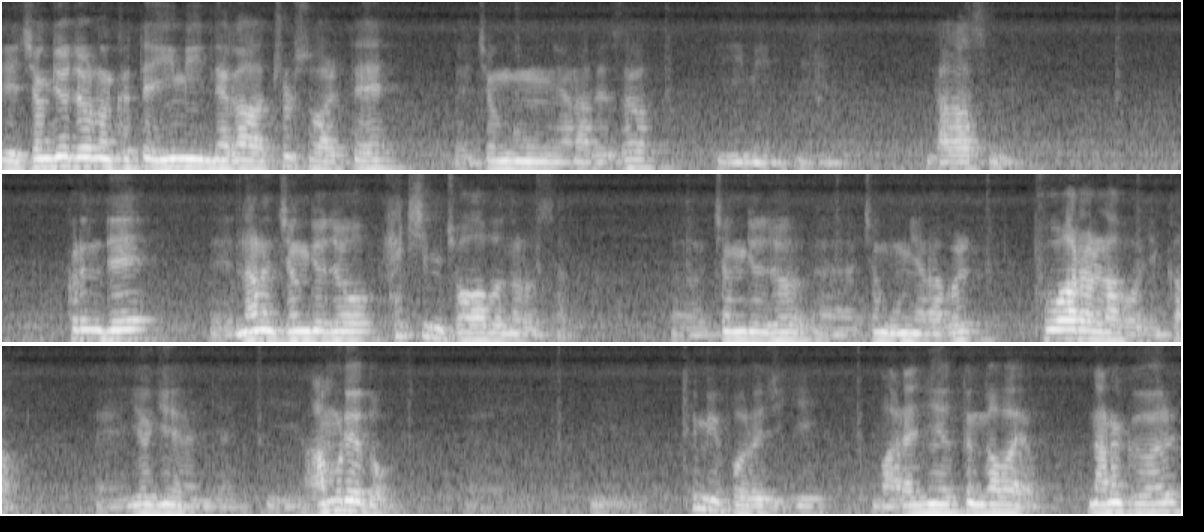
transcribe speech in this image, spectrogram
이 정교조는 그때 이미 내가 출소할 때 전국연합에서 이미 이, 나갔습니다. 그런데 에, 나는 정교조 핵심 조합원으로서 어, 정교조 어, 전국연합을 부활하려고 하니까 에, 여기에는 아무래도 틈이 벌어지기 마련이었던가 봐요. 나는 그걸 에,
